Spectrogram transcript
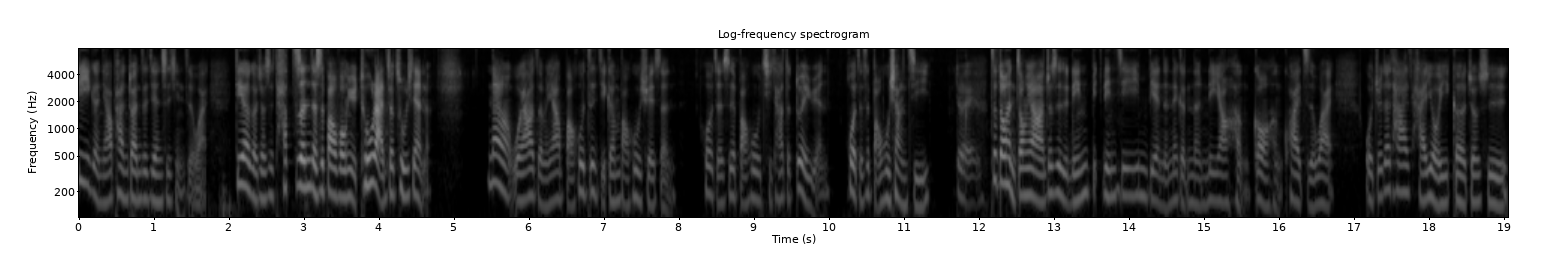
第一个你要判断这件事情之外，第二个就是它真的是暴风雨突然就出现了，那我要怎么样保护自己跟保护学生，或者是保护其他的队员，或者是保护相机？对，这都很重要啊。就是临临机应变的那个能力要很够很快之外，我觉得它还有一个就是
